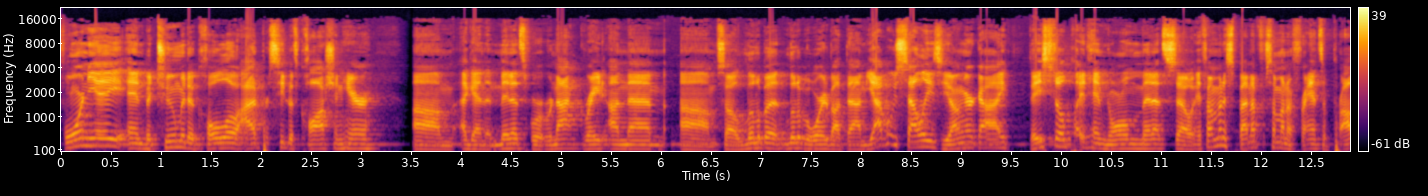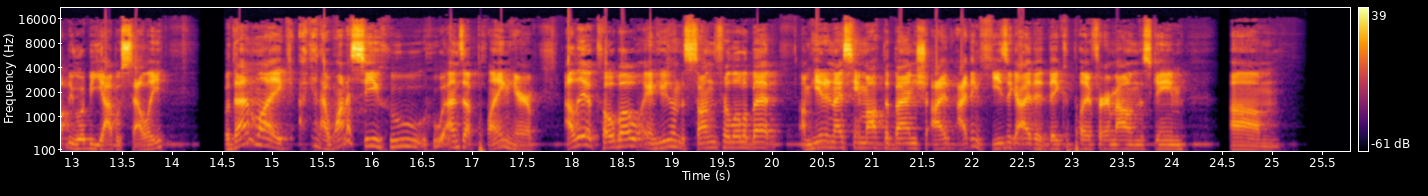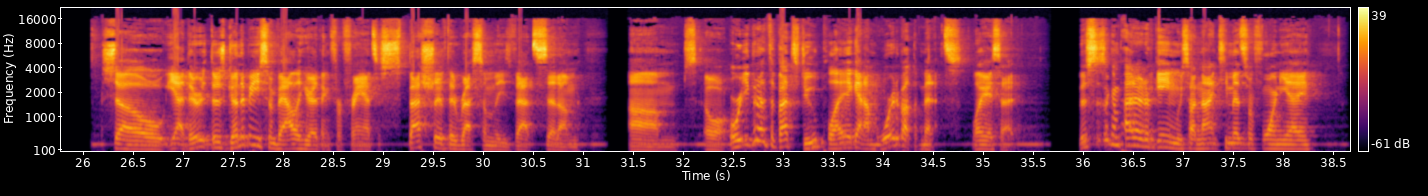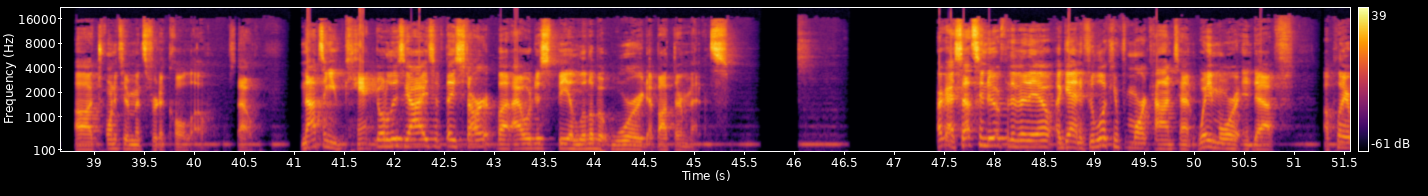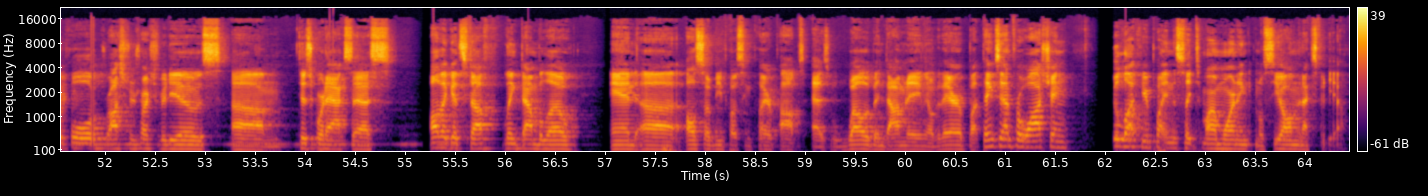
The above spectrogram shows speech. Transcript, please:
Fournier and Batum and DeColo, I'd proceed with caution here. Um, again, the minutes were, were not great on them, um, so a little bit, little bit worried about them. Yabu Yabusele's younger guy; they still played him normal minutes. So if I'm going to spend up for someone in France, it probably would be Yabu Yabusele. But then, like again, I want to see who who ends up playing here. Elie Okobo, and he was on the Suns for a little bit. Um, he had a nice game off the bench. I, I think he's a guy that they could play a fair amount in this game. Um, so yeah, there, there's going to be some value here, I think, for France, especially if they rest some of these vets, sit them, um, or, or even if the vets do play. Again, I'm worried about the minutes. Like I said, this is a competitive game. We saw 19 minutes for Fournier uh, 23 minutes for DeColo. So, not saying you can't go to these guys if they start, but I would just be a little bit worried about their minutes. All right, guys, so that's going to do it for the video. Again, if you're looking for more content, way more in depth, a player pool, roster construction videos, um, Discord access, all that good stuff, link down below. And uh, also be posting player props as well. We've been dominating over there. But thanks again for watching. Good luck if you're playing this late tomorrow morning, and we'll see you all in the next video.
